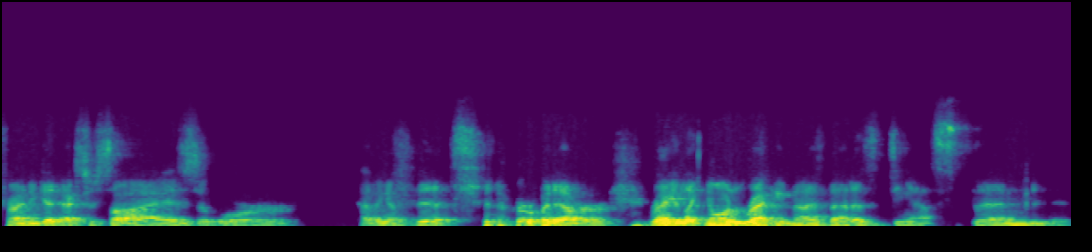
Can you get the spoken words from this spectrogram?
trying to get exercise or having a fit or whatever, right? Like no one recognized that as dance, then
